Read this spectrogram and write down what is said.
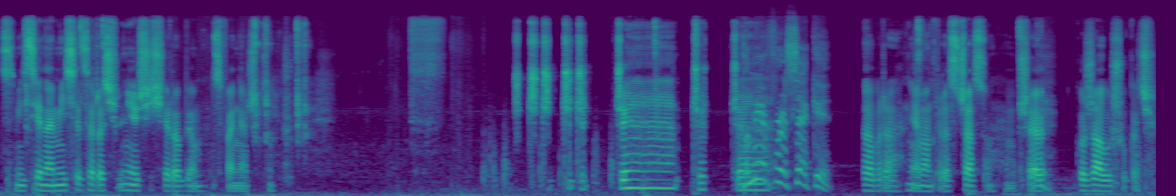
Z misji na misję coraz silniejsi się robią, cwaniaczki. Dobra, nie mam teraz czasu. Muszę gorzały szukać.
